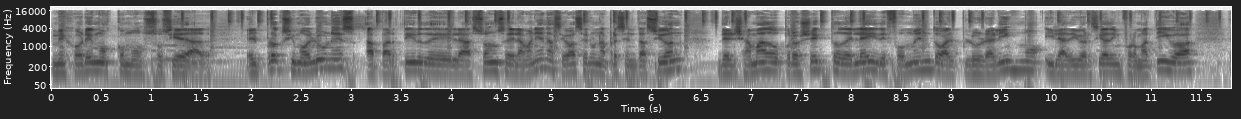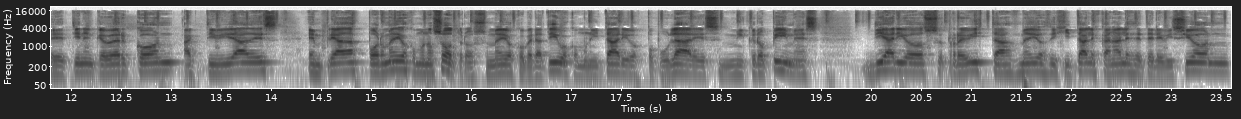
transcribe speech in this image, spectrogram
mejoremos como sociedad. El próximo lunes, a partir de las 11 de la mañana, se va a hacer una presentación del llamado Proyecto de Ley de Fomento al Pluralismo y la Diversidad Informativa. Eh, tienen que ver con actividades empleadas por medios como nosotros, medios cooperativos, comunitarios, populares, micropymes, diarios, revistas, medios digitales, canales de televisión,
